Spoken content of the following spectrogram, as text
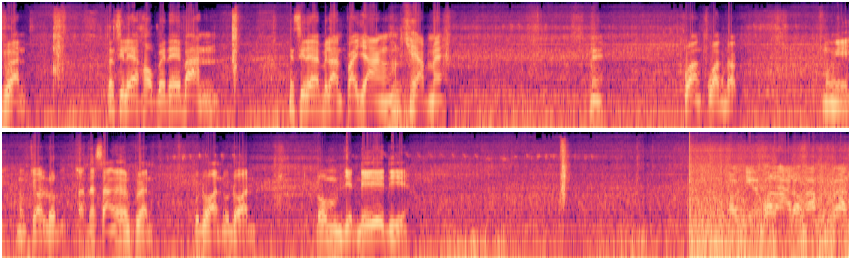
เพื่อนๆตั้งสีแรงเข้าไปได้บ้านตั้งสีแรงไปร้านป้ายางมันแคบไหมนี่กว้างกว้างดอกมองงี้มองจอดรถอันตรสร้างเพื่อนๆอุดรอุดรลมเย็นดีดีเขากินข้าวลาดหรอครับเพื่อน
